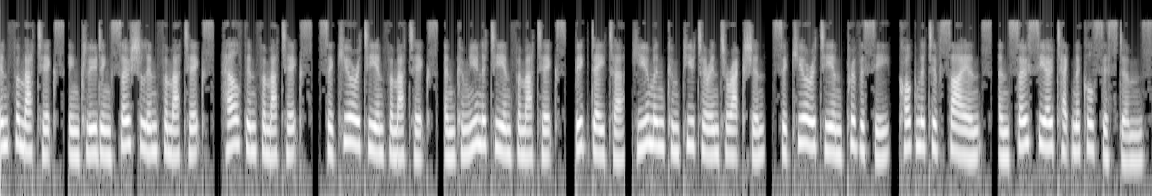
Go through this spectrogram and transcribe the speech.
informatics including social informatics, health informatics, security informatics, and community informatics, big data, human-computer interaction, security and privacy, cognitive science, and socio-technical systems.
